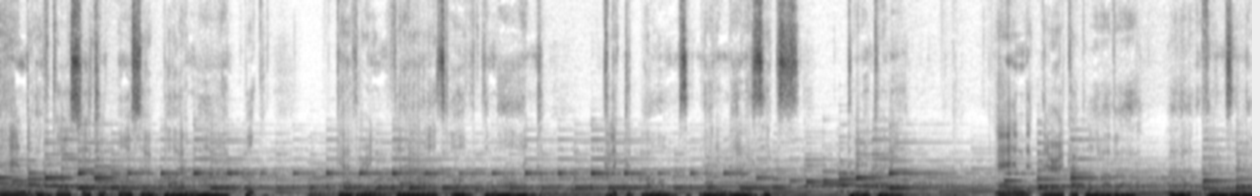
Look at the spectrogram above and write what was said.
And of course, you can also buy my book, Gathering Flowers of the Mind Collected Poems 1996 2020. And there are a couple of other uh, things in the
